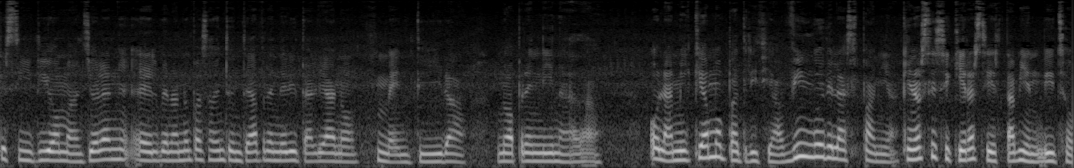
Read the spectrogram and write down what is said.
que si idiomas. Yo el verano pasado intenté aprender italiano. Mentira, no aprendí nada. Hola, mi amo Patricia, vengo de la España, que no sé siquiera si está bien dicho.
